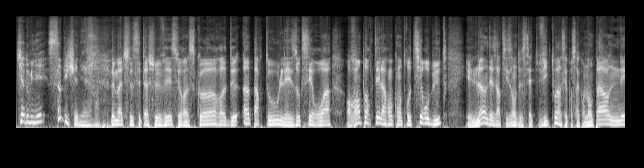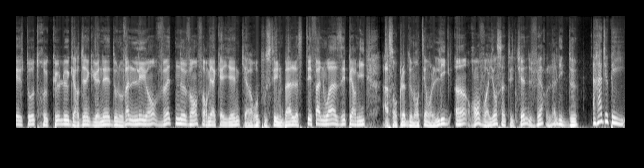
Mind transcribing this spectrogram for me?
qui a dominé Saint-Etienne hier. Le match s'est achevé sur un score de 1 partout. Les Auxerrois ont remporté la rencontre au tir au but. Et l'un des artisans de cette victoire, et c'est pour ça qu'on en parle, n'est autre que le gardien guyanais Donovan Léan, 29 ans, formé à Cayenne, qui a repoussé une balle stéphanoise et permis à son club de monter en Ligue 1, renvoyant Saint-Etienne vers la Ligue 2. Radio Pays,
